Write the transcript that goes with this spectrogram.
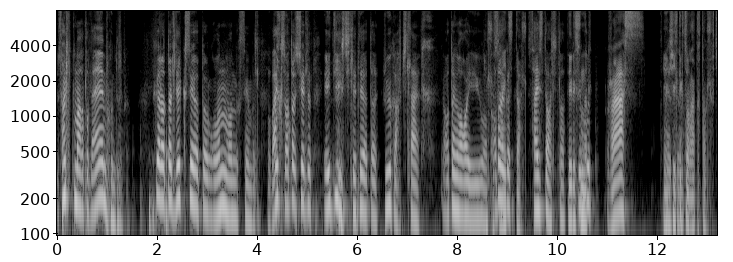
солилт магадлал амар хөндөр. Тэгэхээр одоо Лексийн одоо гун мон гэсэн юм бол Лекс одоо жишээлбэл AD ирчлээ тий одоо Рюг авчлаа. Одоо ингээ гоё юу бол одоо ингээд Сайзтай бол. сайзтай болчлоо. Дээрэс нь Ras Хайр шилдэг 6 дахь тоглогч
